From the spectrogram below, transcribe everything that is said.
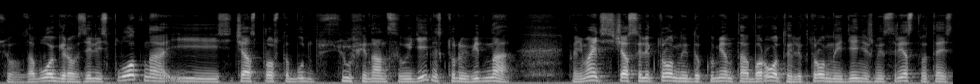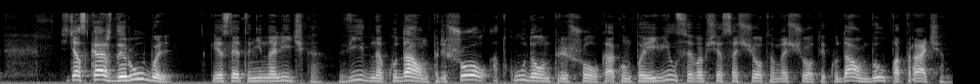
все, за блогеров взялись плотно, и сейчас просто будут всю финансовую деятельность, которая видна. Понимаете, сейчас электронные документообороты, электронные денежные средства, то есть Сейчас каждый рубль, если это не наличка, видно, куда он пришел, откуда он пришел, как он появился вообще со счета на счет и куда он был потрачен.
